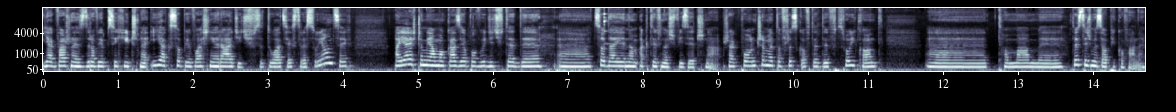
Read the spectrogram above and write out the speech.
jak ważne jest zdrowie psychiczne i jak sobie właśnie radzić w sytuacjach stresujących. A ja jeszcze miałam okazję opowiedzieć wtedy, e, co daje nam aktywność fizyczna, że jak połączymy to wszystko wtedy w trójkąt, to mamy, to jesteśmy zaopiekowane.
